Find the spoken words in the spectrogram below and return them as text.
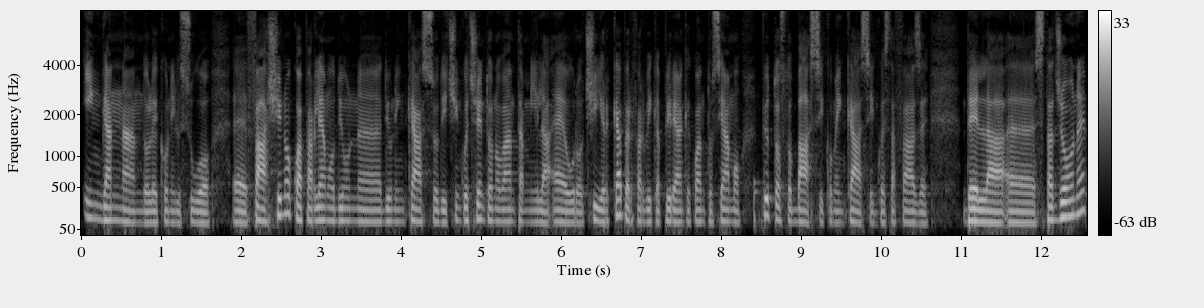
ingannandole con il suo eh, fascino. Qua parliamo di un, di un incasso di 590.000 euro circa per farvi capire anche quanto siamo piuttosto bassi come incassi in questa fase della eh, stagione.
